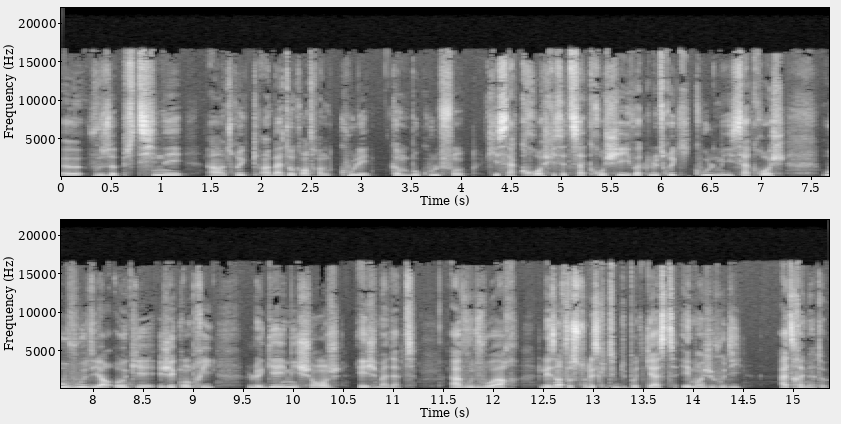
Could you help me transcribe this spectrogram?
euh, vous obstiner à un truc, un bateau qui est en train de couler, comme beaucoup le font, qui s'accroche, qui essaie de s'accrocher, il voit que le truc il coule mais il s'accroche, ou vous dire ok j'ai compris, le game il change et je m'adapte. À vous de voir, les infos sont dans le descriptif du podcast et moi je vous dis à très bientôt.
